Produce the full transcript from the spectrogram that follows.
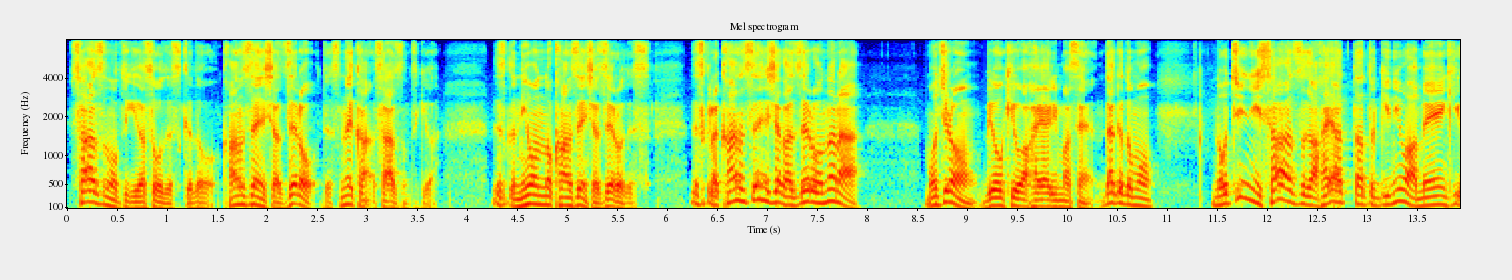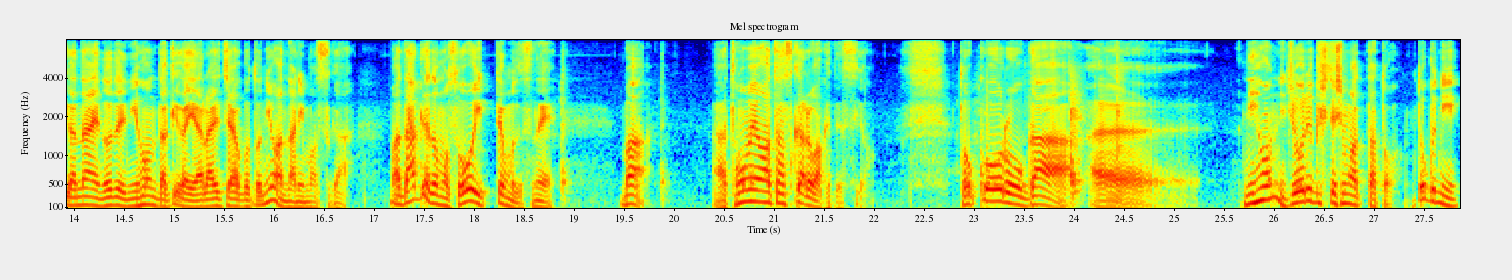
SARS の時がそうですけど感染者ゼロですね SARS の時は。ですから日本の感染者ゼロです。ですから感染者がゼロならもちろん病気は流行りません。だけども後に SARS が流行った時には免疫がないので日本だけがやられちゃうことにはなりますが。まあ、だけどもそう言ってもですね、まあ、当面は助かるわけですよ。ところが、えー、日本に上陸してしまったと。特に、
